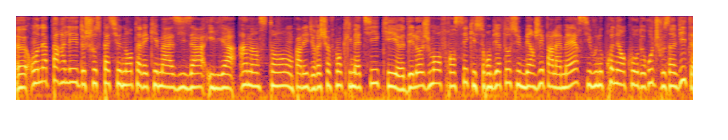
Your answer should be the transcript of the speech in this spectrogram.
Euh, on a parlé de choses passionnantes avec Emma Aziza il y a un instant. On parlait du réchauffement climatique et euh, des logements français qui seront bientôt submergés par la mer. Si vous nous prenez en cours de route, je vous invite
